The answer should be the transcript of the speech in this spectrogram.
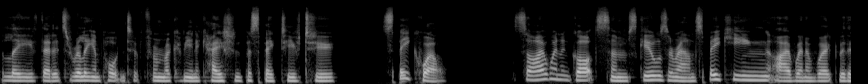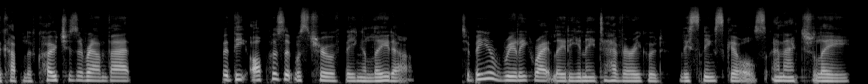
believed that it's really important to, from a communication perspective to speak well. So I went and got some skills around speaking. I went and worked with a couple of coaches around that. But the opposite was true of being a leader. To be a really great leader, you need to have very good listening skills and actually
